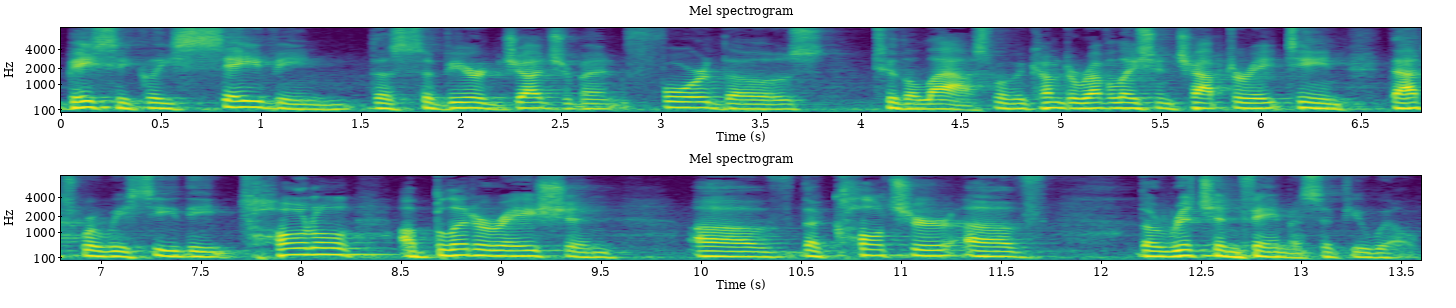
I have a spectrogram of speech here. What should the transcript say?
basically saving the severe judgment for those to the last. When we come to Revelation chapter 18, that's where we see the total obliteration of the culture of the rich and famous, if you will,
